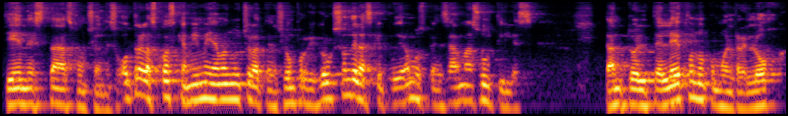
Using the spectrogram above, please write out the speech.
tienen estas funciones. Otra de las cosas que a mí me llaman mucho la atención, porque creo que son de las que pudiéramos pensar más útiles, tanto el teléfono como el reloj,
